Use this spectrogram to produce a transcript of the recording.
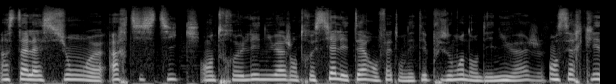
installation euh, artistique entre les nuages, entre ciel et terre. En fait, on était plus ou moins dans des nuages encerclés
